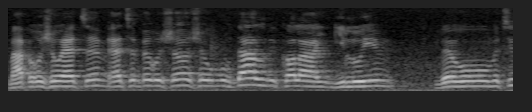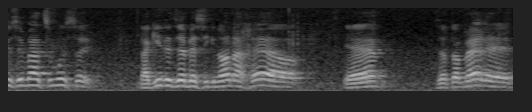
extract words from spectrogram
מה פירושו עצם? עצם פירושו שהוא מובדל מכל הגילויים והוא מציוס עם עצמוסי. נגיד את זה בסגנון אחר, yeah, זאת אומרת,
